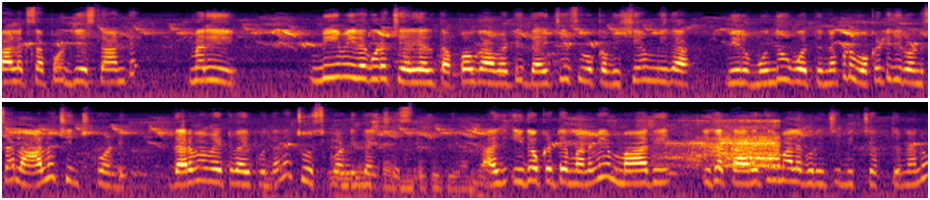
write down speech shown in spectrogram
వాళ్ళకి సపోర్ట్ చేస్తా అంటే మరి మీ మీద కూడా చర్యలు తప్పవు కాబట్టి దయచేసి ఒక విషయం మీద మీరు ముందుకు పోతున్నప్పుడు ఒకటికి రెండు సార్లు ఆలోచించుకోండి. ధర్మం ఎటువైపు ఉందని చూసుకోండి దయచేసి. అది ఇదొకటే మనవి. మాది ఇక కార్యక్రమాల గురించి మీకు చెప్తున్నాను?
